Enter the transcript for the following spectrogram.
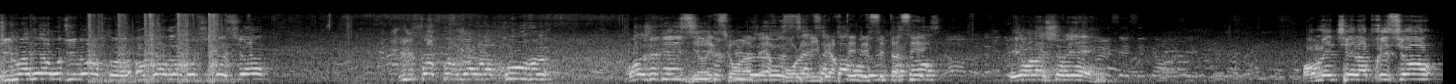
D'une manière ou d'une autre, on garde la motivation. Une fois par mois, on l'approuve. Moi, je viens ici Direction depuis la mer pour la 7 liberté des 2014, cétacés. Et on lâche rien. On maintient la pression.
